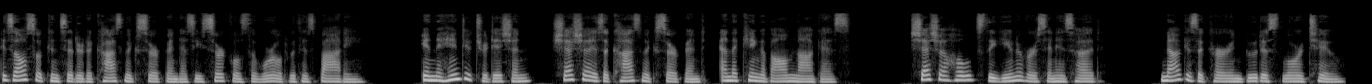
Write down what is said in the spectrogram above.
is also considered a cosmic serpent as he circles the world with his body. In the Hindu tradition, Shesha is a cosmic serpent and the king of all Nagas. Shesha holds the universe in his hood. Nagas occur in Buddhist lore too.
